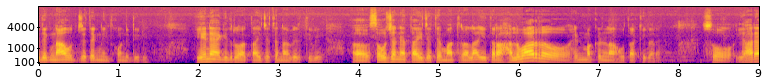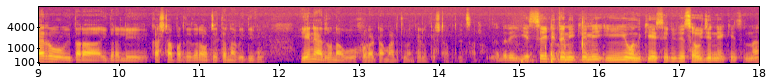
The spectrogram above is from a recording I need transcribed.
ಇದಕ್ಕೆ ನಾವು ಜೊತೆಗೆ ನಿಂತ್ಕೊಂಡಿದ್ದೀವಿ. ಏನೇ ಆಗಿದ್ರು ಆ ತಾಯಿ ಜೊತೆ ನಾವಿರ್ತೀವಿ. ಸೌಜನ್ಯ ತಾಯಿ ಜೊತೆ ಮಾತ್ರ ಅಲ್ಲ, ಈ ಥರ ಹಲವಾರು ಹೆಣ್ಮಕ್ಳನ್ನ ಹೂತಾಕಿದ್ದಾರೆ. ಸೊ ಯಾರ್ಯಾರು ಈ ಥರ ಇದರಲ್ಲಿ ಕಷ್ಟಪಡ್ತಿದ್ದಾರೆ ಅವ್ರ ಜೊತೆ ನಾವಿದ್ದೀವಿ. ಏನೇ ಆದರೂ ನಾವು ಹೋರಾಟ ಮಾಡ್ತೀವಿ ಅಂತ ಹೇಳಕ್ಕೆ ಇಷ್ಟಪಡ್ತೀನಿ ಸರ್. ಅಂದರೆ ಎಸ್ ಐ ಟಿ ತನಿಖೆಯಲ್ಲಿ ಈ ಒಂದು ಕೇಸ್ ಏನಿದೆ? ಸೌಜನ್ಯ ಕೇಸನ್ನು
